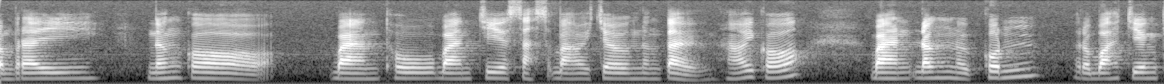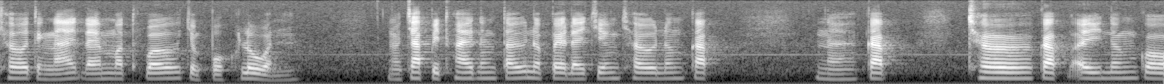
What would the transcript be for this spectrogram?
ដំរីនឹងក៏បានធូរបានជាសះស្បើយជើងនឹងទៅ ហើយក៏បានដឹងនៅគុណរបស់ជាងឈើទាំងឡាយដែលមកធ្វើចំពោះខ្លួនចាប់ពីថ្ងៃហ្នឹងទៅ នៅពេលដែលជាងឈើនឹងកាប់ណាកាប់ឈើកាប់អីហ្នឹងក៏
